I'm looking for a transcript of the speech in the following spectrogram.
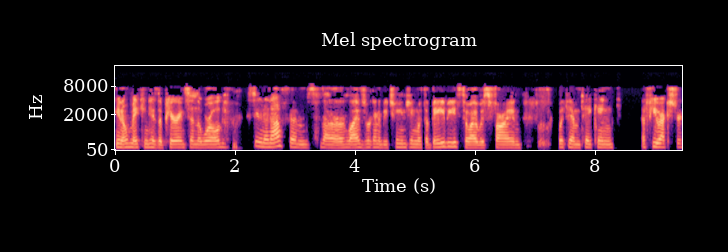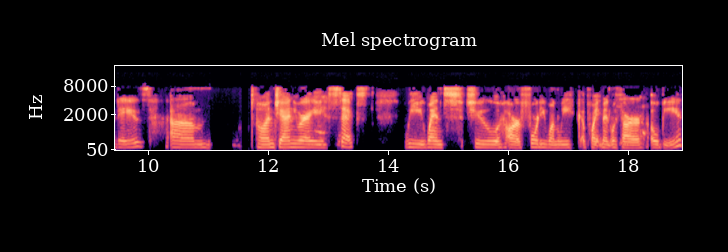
you know, making his appearance in the world soon enough and that our lives were going to be changing with a baby. So I was fine with him taking a few extra days. Um, on January 6th, we went to our 41 week appointment with our OB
